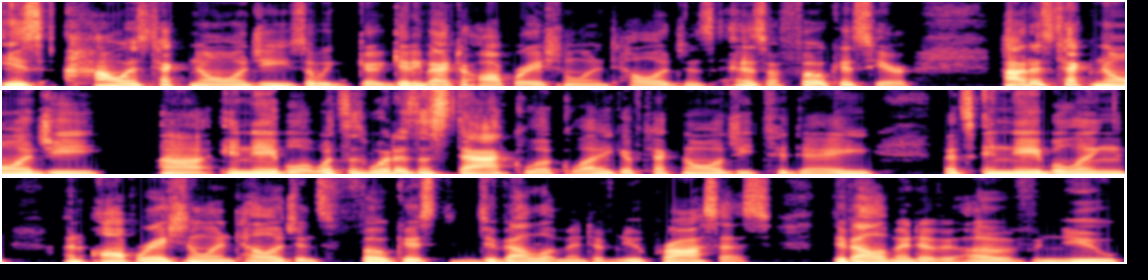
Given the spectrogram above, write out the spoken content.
is how is technology so we getting back to operational intelligence as a focus here how does technology uh, enable it? What's this, what does a stack look like of technology today that's enabling an operational intelligence focused development of new process, development of, of new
